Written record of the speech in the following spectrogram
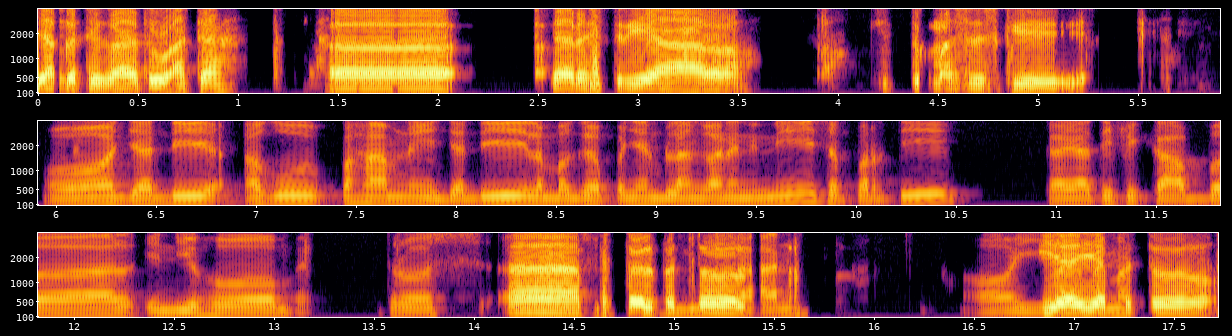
yang ketiga tuh ada uh, terestrial. Gitu Mas Rizky. Oh, jadi aku paham nih. Jadi lembaga penyiaran berlangganan ini seperti kayak TV kabel, IndiHome, terus ah, uh, betul betul. Kan? Oh iya, iya, iya betul.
